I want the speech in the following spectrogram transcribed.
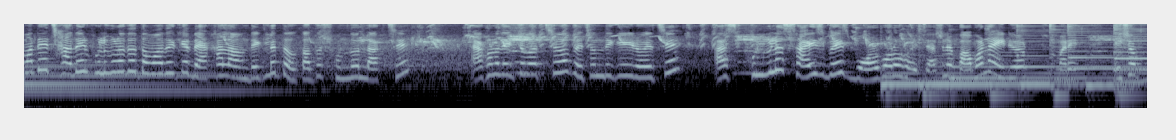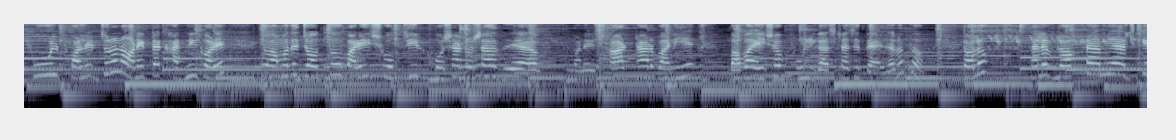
আমাদের ছাদের ফুলগুলো তো তোমাদেরকে দেখালাম, দেখলে তো? কত সুন্দর লাগছে। এখনও দেখতে পাচ্ছ, পেছন দিকেই রয়েছে। আর ফুলগুলোর সাইজ বেশ বড় বড় হয়েছে। আসলে বাবা না এটা মানে এইসব ফুল, ফলের জন্য না অনেকটা খাটনি করে। তো আমাদের যত বাড়ির সবজির খোসা টোসা মানে সার ঠার বানিয়ে বাবা এইসব ফুল গাছ টাছে দেয়, জানো তো? চলো তাহলে ব্লগটা আমি আজকে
